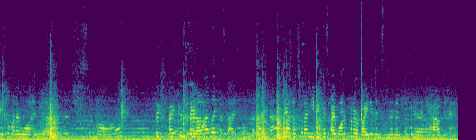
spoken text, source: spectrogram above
Big for what I want, and the other ones are too small. Like, I um, could, I don't have like the size ones that I have. yeah, that's what I need because I want to put our vitamins in them and put them in the cabinet.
